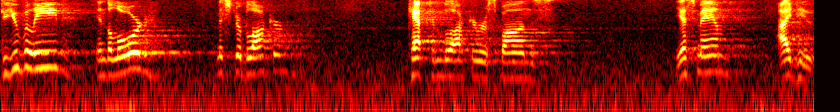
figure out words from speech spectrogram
Do you believe in the Lord, Mr. Blocker? Captain Blocker responds, Yes, ma'am, I do.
